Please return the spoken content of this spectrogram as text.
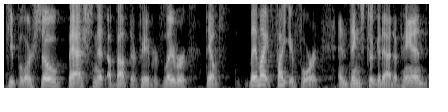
People are so passionate about their favorite flavor, they'll they might fight you for it, and things could get out of hand.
